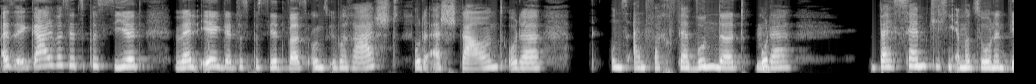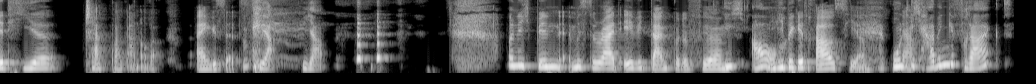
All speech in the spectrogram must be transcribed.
Also egal, was jetzt passiert, wenn irgendetwas passiert, was uns überrascht oder erstaunt oder uns einfach verwundert Hm. oder bei sämtlichen Emotionen wird hier Chak Brak Anorak eingesetzt. ja, ja. Und ich bin Mr. Wright ewig dankbar dafür. Ich auch. Liebe geht raus hier. Und ja. ich habe ihn gefragt,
